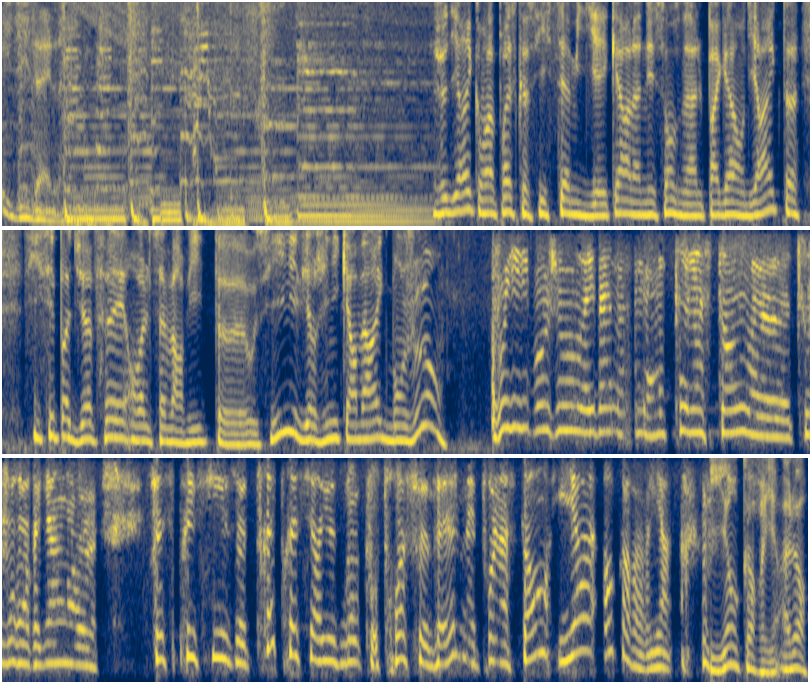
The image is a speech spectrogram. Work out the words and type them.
Zizel. Je dirais qu'on va presque assister à midi et quart à la naissance d'un alpaga en direct. Si c'est pas déjà fait, on va le savoir vite euh, aussi. Virginie Carvarec, bonjour. Oui, bonjour. Eh ben, pour l'instant, euh, toujours rien. euh, ça se précise très très sérieusement pour trois femelles, mais pour l'instant, il y a encore rien. Il y a encore rien. Alors,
